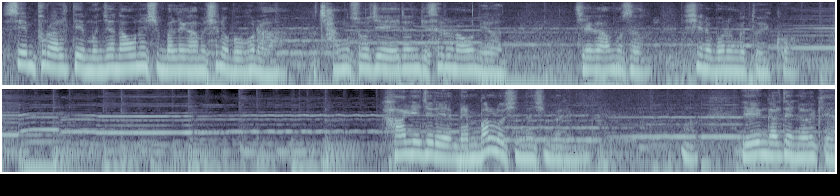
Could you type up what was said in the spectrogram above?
샘플할 때 먼저 나오는 신발 내가 한번 신어보거나 창소재 이런 게 새로 나오면 제가 한 번씩 신어보는 것도 있고 하계절에 맨발로 신는 신발입니다. 어, 여행 갈땐 이렇게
